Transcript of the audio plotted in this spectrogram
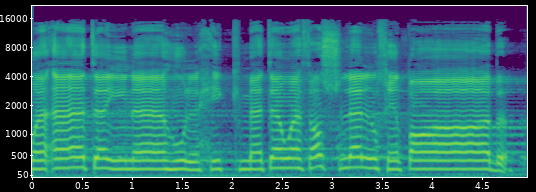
وآتيناه الحكمة وفصل الخطاب.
